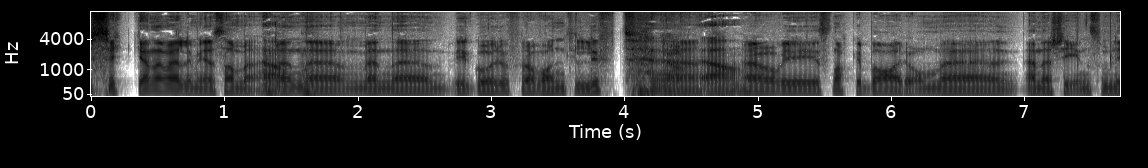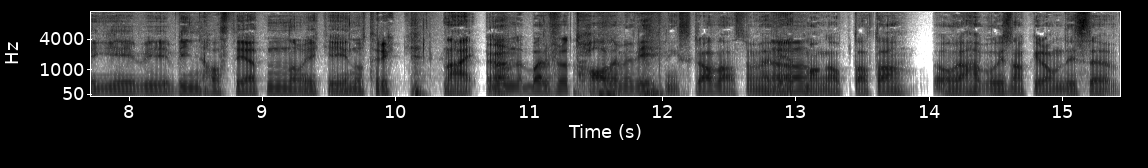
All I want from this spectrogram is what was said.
Fysikken er veldig mye det samme, Ja. men, eh, men eh, vi går jo fra vann til luft. Ja. Eh, Ja. Og vi snakker bare om energien som ligger i vi- vindhastigheten, og ikke i noe trykk. Nei, Ja. men bare for å ta det med virkningsgrad, da, som jeg vet Ja. mange er opptatt av, og hvor vi snakker om disse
